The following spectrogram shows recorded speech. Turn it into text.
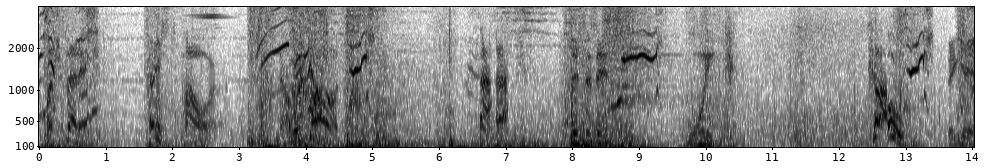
Pathetic! Taste power! Now we're gone! this is it! Weak! Ka! Begin!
